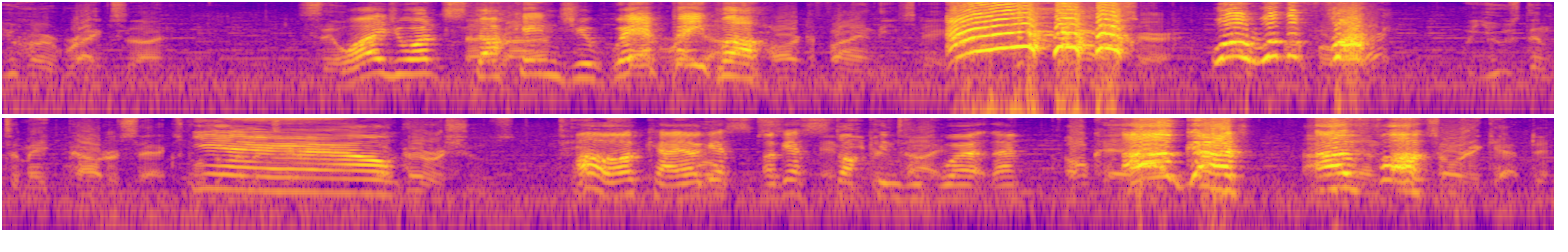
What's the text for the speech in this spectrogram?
You heard right, son. Silver, Why do you want stockings, you weird people? Hard to find these days. Ah! Yes, sir. Whoa, what the fuck? Use them to make powder sacks for the Yeah. or parachutes. tents, Oh, okay. I guess I guess stockings would work then. Okay. Oh god! Oh I'm fuck! Sorry, Captain.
